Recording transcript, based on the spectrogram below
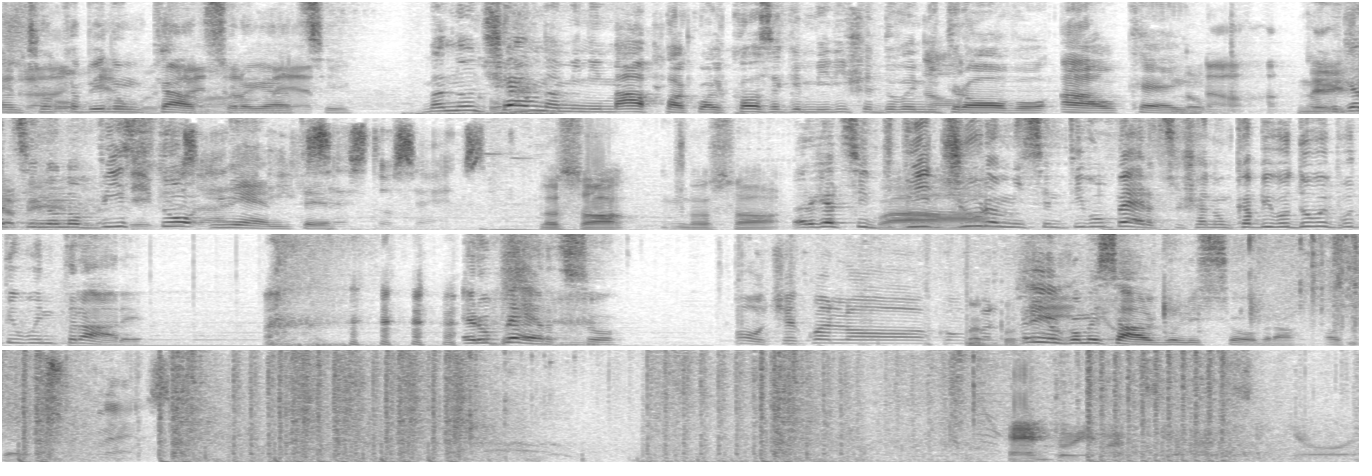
Non ci ho capito un cazzo, ragazzi. Ma non c'è una minimappa, qualcosa che mi dice dove mi No. trovo? Ah, ok. No. No. Ragazzi, non ho visto niente. Lo so, lo so. Ragazzi, Qua- vi giuro mi sentivo perso, cioè non capivo dove potevo entrare. Ero perso. Oh, c'è quello con quel E io come salgo lì sopra? Ok. Cleanse. Anthony marziale, signore.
